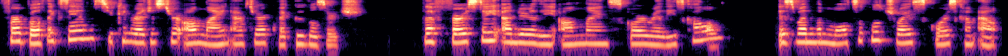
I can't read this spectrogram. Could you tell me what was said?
For both exams, you can register online after a quick Google search. The first date under the online score release column is when the multiple choice scores come out.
